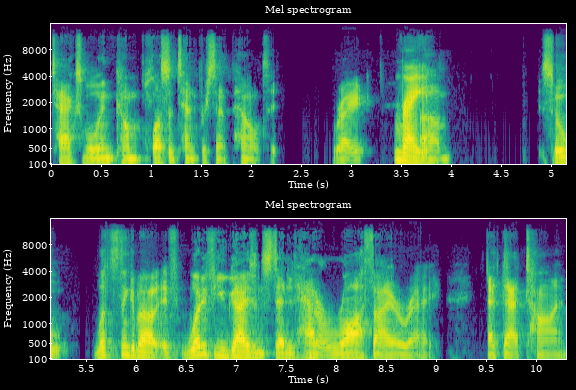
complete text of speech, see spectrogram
taxable income plus a 10% penalty, right? Right. Um, so let's think about if what if you guys instead had had a Roth IRA at that time?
